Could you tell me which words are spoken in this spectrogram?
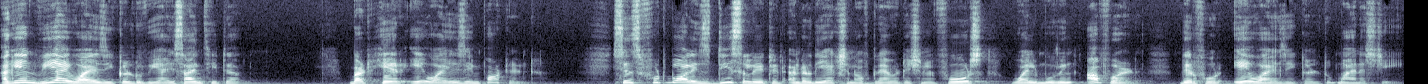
Again Viy is equal to Vi sin theta, but here Ay is important. Since football is decelerated under the action of gravitational force while moving upward, therefore Ay is equal to minus g.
